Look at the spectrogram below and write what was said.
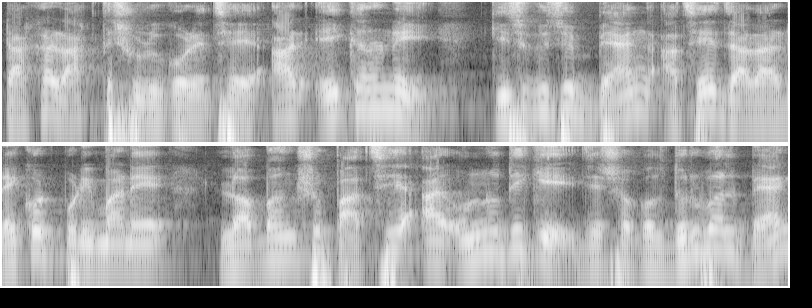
টাকা রাখতে শুরু করেছে। আর এই কারণেই কিছু কিছু ব্যাংক আছে যারা রেকর্ড পরিমাণে লভ্যাংশ পাচ্ছে আর অন্যদিকে যে সকল দুর্বল ব্যাংক,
